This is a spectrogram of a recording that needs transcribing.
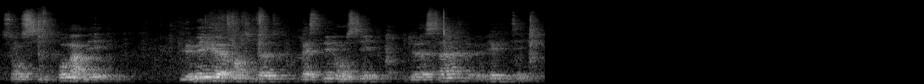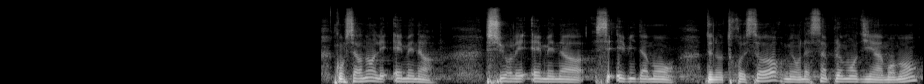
son site Omarné, le meilleur antidote reste l'énoncé de la simple vérité. Concernant les MNA, sur les MNA, c'est évidemment de notre ressort, mais on a simplement dit à un moment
